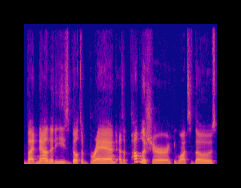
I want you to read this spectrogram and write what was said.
But now that he's built a brand as a publisher, he wants those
